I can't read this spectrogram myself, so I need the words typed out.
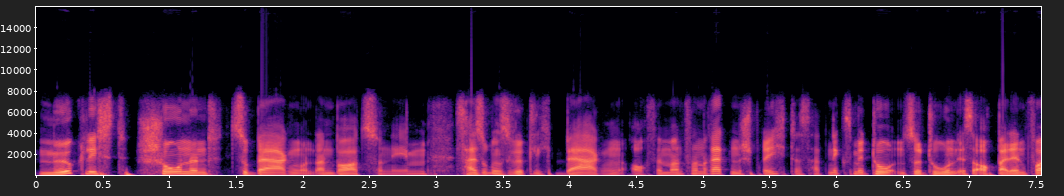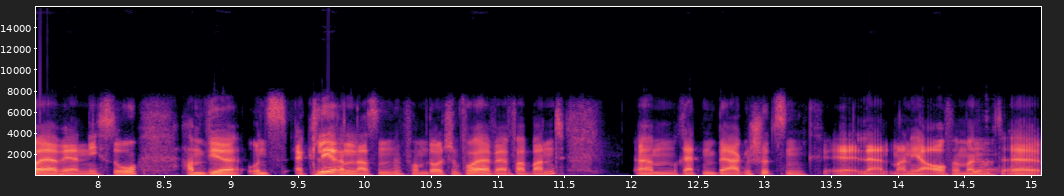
möglichst schonend zu bergen und an Bord zu nehmen. Das heißt übrigens wirklich bergen, auch wenn man von retten spricht. Das hat nichts mit Tod Piloten zu tun, ist auch bei den Feuerwehren nicht so, haben wir uns erklären lassen vom Deutschen Feuerwehrverband. Ähm, Retten, Bergen, Schützen äh, lernt man ja auch, wenn man ja. äh,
